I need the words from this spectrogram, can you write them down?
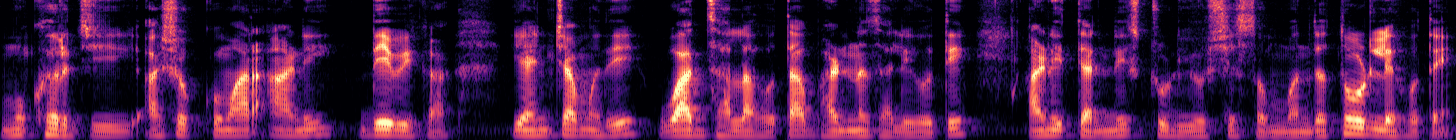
मुखर्जी अशोक कुमार आणि देविका यांच्यामध्ये वाद झाला होता भांडणं झाली होती आणि त्यांनी स्टुडिओशी संबंध तोडले होते.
